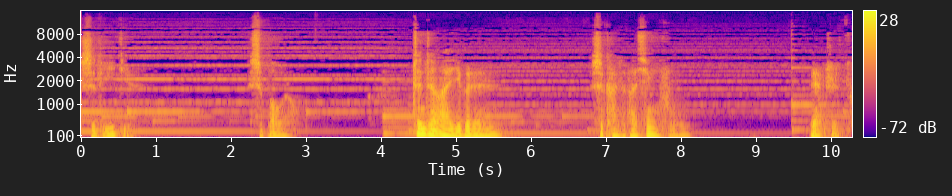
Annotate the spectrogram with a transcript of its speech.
是理解，是包容。真正爱一个人，是看着他幸福，便知足。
